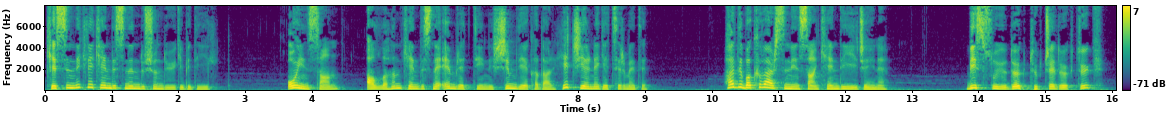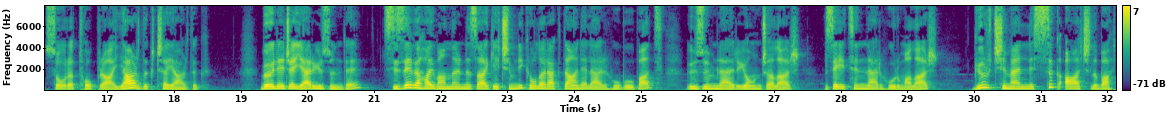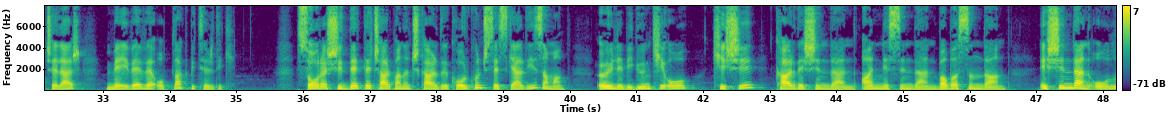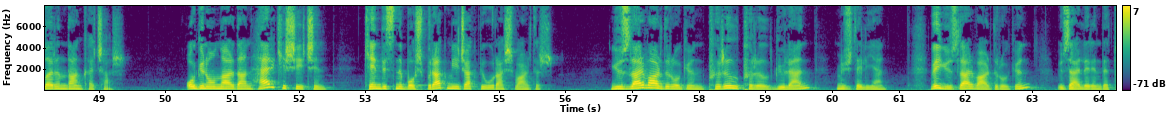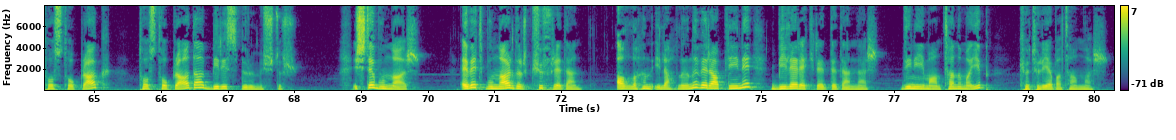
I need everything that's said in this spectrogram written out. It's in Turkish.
Kesinlikle kendisinin düşündüğü gibi değil. O insan Allah'ın kendisine emrettiğini şimdiye kadar hiç yerine getirmedi. Hadi bakıversin insan kendi yiyeceğine. Biz suyu döktükçe döktük, sonra toprağı yardıkça yardık. Böylece yeryüzünde size ve hayvanlarınıza geçimlik olarak daneler, hububat, üzümler, yoncalar, zeytinler, hurmalar, gür çimenli sık ağaçlı bahçeler, meyve ve otlak bitirdik. Sonra şiddetle çarpanın çıkardığı korkunç ses geldiği zaman, öyle bir gün ki o, kişi kardeşinden, annesinden, babasından, eşinden, oğullarından kaçar. O gün onlardan her kişi için kendisini boş bırakmayacak bir uğraş vardır. Yüzler vardır o gün pırıl pırıl gülen, müjdeleyen ve yüzler vardır o gün üzerlerinde toz toprak, toz toprağa da biris bürümüştür. İşte bunlar, evet bunlardır küfreden, Allah'ın ilahlığını ve Rabliğini bilerek reddedenler, din iman tanımayıp kötülüğe batanlar.''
